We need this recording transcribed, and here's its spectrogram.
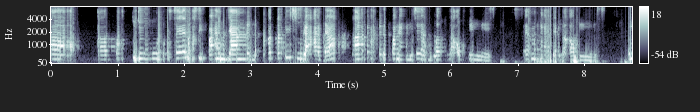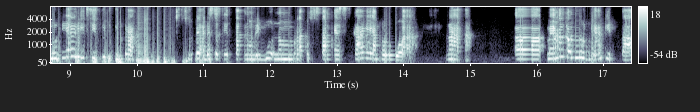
uh, 70 persen masih panjang ke depan, tapi sudah ada langkah ke depan yang bisa buat kita optimis. Saya mengajak kita optimis. Kemudian di situ juga sudah ada sekitar 6.600 SK yang keluar. Nah, uh, memang kemudian kita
